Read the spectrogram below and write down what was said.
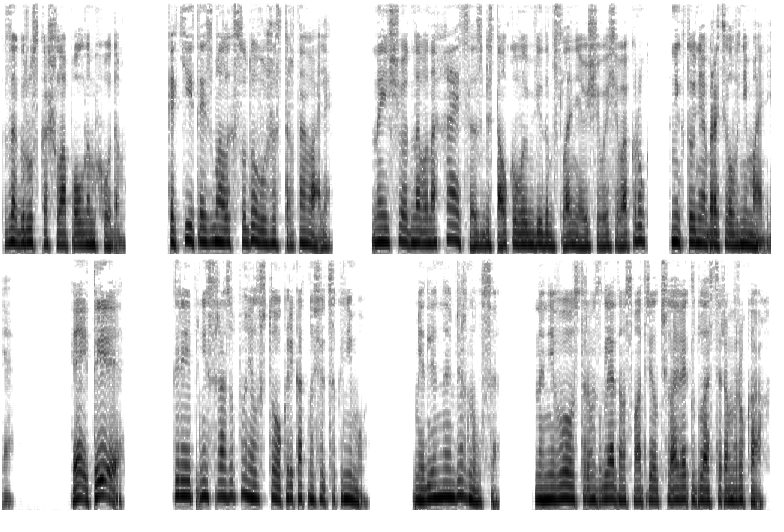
Загрузка шла полным ходом. Какие-то из малых судов уже стартовали. На еще одного нахайца с бестолковым видом слоняющегося вокруг никто не обратил внимания. «Эй, ты!» Грейп не сразу понял, что окрик относится к нему. Медленно обернулся. На него острым взглядом смотрел человек с бластером в руках.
